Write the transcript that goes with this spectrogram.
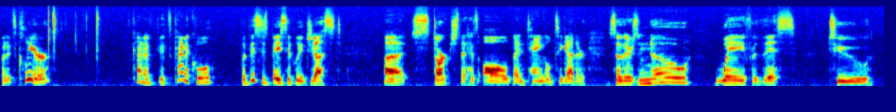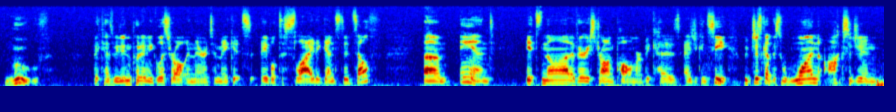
but it's clear. It's kind of, it's kind of cool. But this is basically just uh, starch that has all been tangled together. So there's no way for this to move because we didn't put any glycerol in there to make it able to slide against itself. Um, and it's not a very strong polymer because, as you can see, we've just got this one oxygen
